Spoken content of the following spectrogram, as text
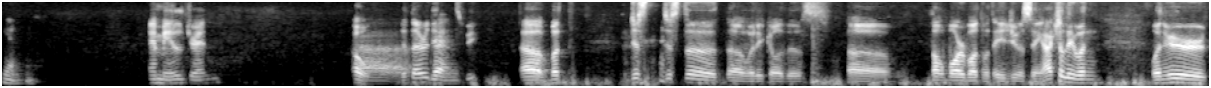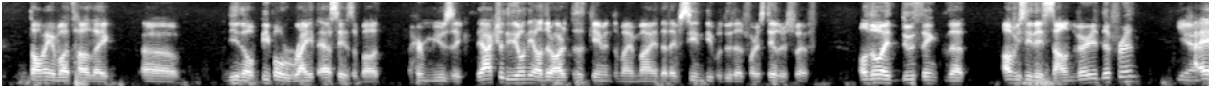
Yeah. Emil, Dren. Oh, Uh, did I already then- speak? Uh, but just just to uh, what do you call this? Um, talk more about what AJ was saying. Actually, when when we were talking about how like uh, you know people write essays about her music, the actually the only other artist that came into my mind that I've seen people do that for is Taylor Swift. Although I do think that obviously they sound very different. Yeah. I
